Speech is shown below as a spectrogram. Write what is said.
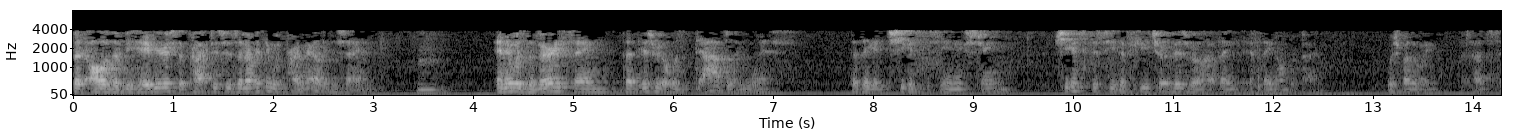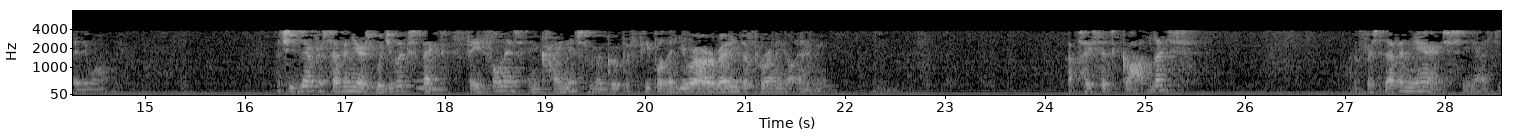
but all of the behaviors, the practices, and everything was primarily the same. Mm. And it was the very thing that Israel was dabbling with that they get, she gets to see in extreme. She gets to see the future of Israel if they, if they don't repent. Which, by the way, it's sad to say they won't. But she's there for seven years. Would you expect faithfulness and kindness from a group of people that you are already the perennial enemy? A place that's godless? For seven years, she has to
